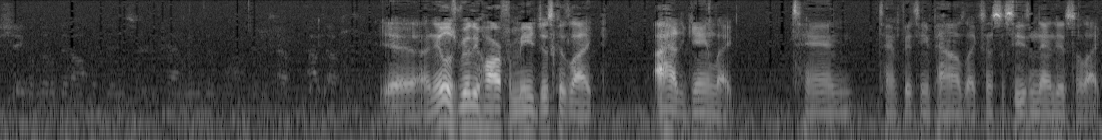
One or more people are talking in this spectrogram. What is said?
shave a little bit off of this or try a little bit more of this. How, how tough is it? Yeah, and it was really hard for me just because, like, I had to gain, like, 10, 10, 15 pounds, like, since the season ended. So, like,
